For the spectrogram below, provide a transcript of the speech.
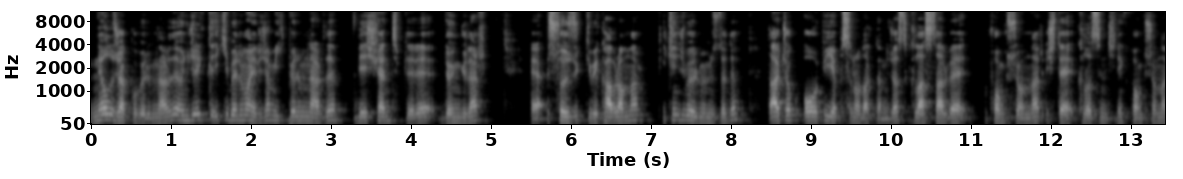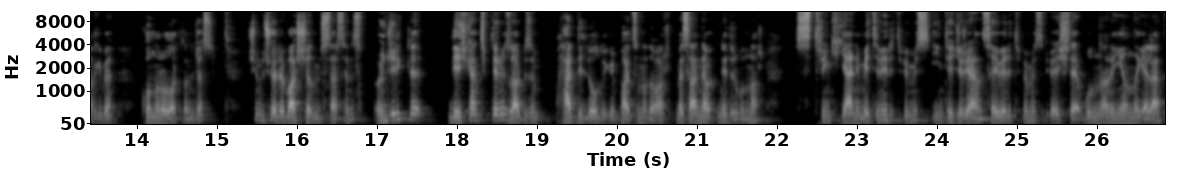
ne olacak bu bölümlerde? Öncelikle iki bölüme ayıracağım. İlk bölümlerde değişken tipleri, döngüler, e, sözlük gibi kavramlar. İkinci bölümümüzde de daha çok OOP yapısına odaklanacağız. Klaslar ve fonksiyonlar, işte klasın içindeki fonksiyonlar gibi konulara odaklanacağız. Şimdi şöyle başlayalım isterseniz. Öncelikle değişken tiplerimiz var bizim. Her dilde olduğu gibi Python'da da var. Mesela ne, nedir bunlar? String yani metin veri tipimiz, integer yani sayı veri tipimiz ve işte bunların yanına gelen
